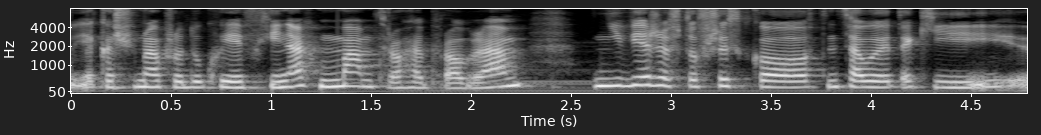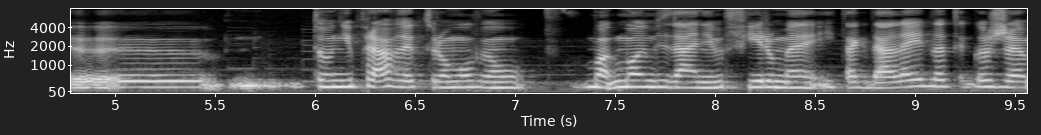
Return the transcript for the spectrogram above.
jakaś firma produkuje w Chinach, mam trochę problem. Nie wierzę w to wszystko, ten cały taki, yy, tą nieprawdę, którą mówią moim zdaniem firmy i tak dalej, dlatego że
